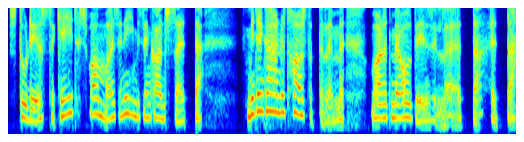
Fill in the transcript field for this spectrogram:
studiossa kehitysvammaisen ihmisen kanssa, että mitenköhän nyt haastattelemme, vaan että me oltiin silleen, että, että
